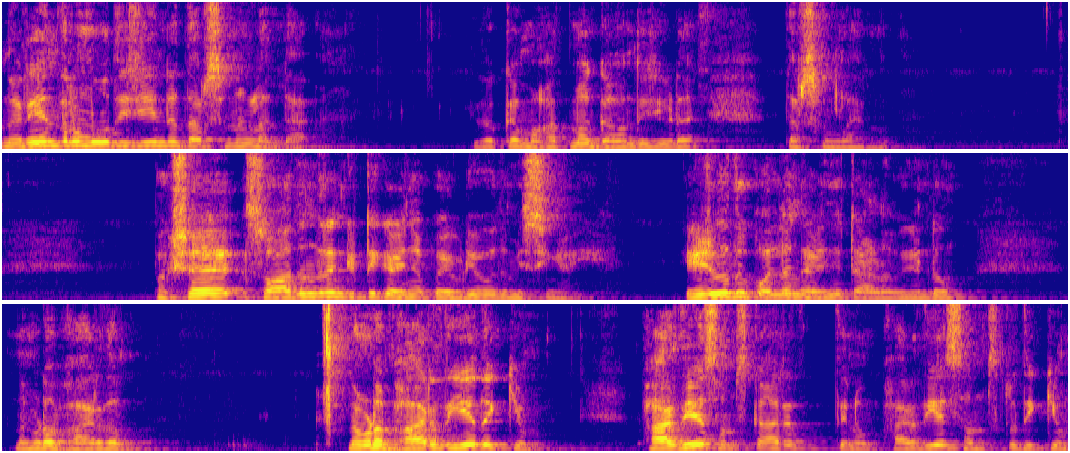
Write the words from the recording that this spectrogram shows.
നരേന്ദ്രമോദിജീന്റെ ദർശനങ്ങളല്ല. ഇതൊക്കെ മഹാത്മാഗാന്ധിജിയുടെ ദർശനങ്ങളായിരുന്നു. പക്ഷേ സ്വാതന്ത്ര്യം കിട്ടിക്കഴിഞ്ഞപ്പോൾ എവിടെയോ ഇത് മിസ്സിങ് ആയി. എഴുപത് കൊല്ലം കഴിഞ്ഞിട്ടാണ് വീണ്ടും നമ്മുടെ ഭാരതം നമ്മുടെ ഭാരതീയതയ്ക്കും ഭാരതീയ സംസ്കാരത്തിനും ഭാരതീയ സംസ്കൃതിക്കും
